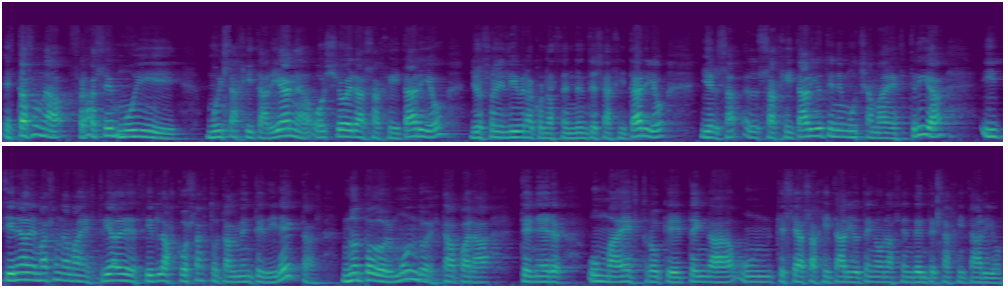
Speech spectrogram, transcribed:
Esta es una frase muy, muy sagitariana. Osho era Sagitario, yo soy Libra con ascendente Sagitario, y el, el, Sagitario tiene mucha maestría y tiene además una maestría de decir las cosas totalmente directas. No todo el mundo está para tener un maestro que tenga un que sea Sagitario, tenga un ascendente Sagitario,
